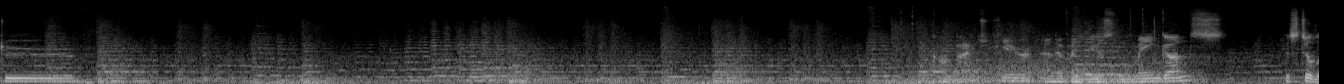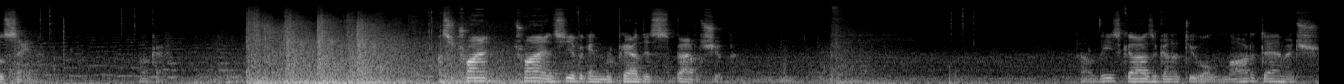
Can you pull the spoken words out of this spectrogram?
do, Come back to here, and if I use the main guns, it's still the same. Okay. Let's try try and see if I can repair this battleship. Now these guys are gonna do a lot of damage.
